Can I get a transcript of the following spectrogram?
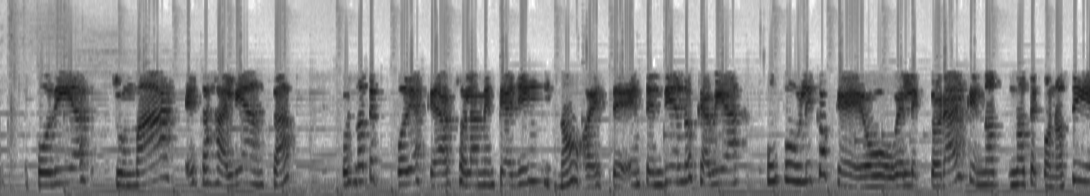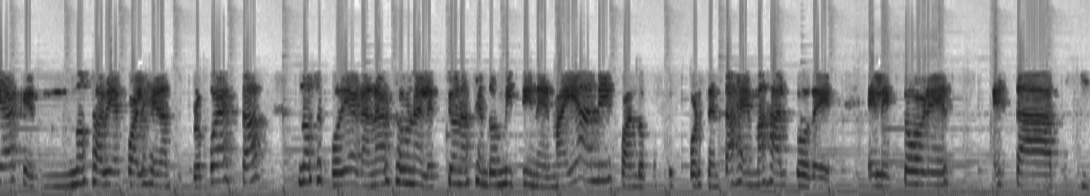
mm, podías sumar esas alianzas, pues no te podías quedar solamente allí, ¿no? Este, entendiendo que había un público que o electoral que no, no te conocía, que no sabía cuáles eran tus propuestas, no se podía ganar solo una elección haciendo meeting en Miami, cuando pues, porcentaje más alto de electores está pues,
